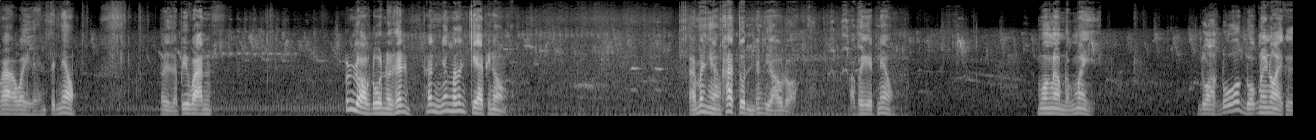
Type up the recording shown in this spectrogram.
ว่าเอาไว้ให้มันเป็นแนวเลยจะไปวานเป็นหลอกโดนเลยท่านท่านยังมาท่านแก่พี่น้อง แต่มันเหี่ยงค่าต้นจังสิเอาดอก เอาไปเห็ดแนว ม่วงน้ำดอกไม้ดอกดกดกน้อยๆคือ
